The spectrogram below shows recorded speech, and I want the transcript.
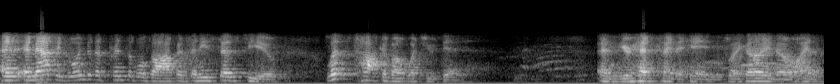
and imagine going to the principal's office and he says to you, let's talk about what you did. And your head kind of hangs, like, I know, I know.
